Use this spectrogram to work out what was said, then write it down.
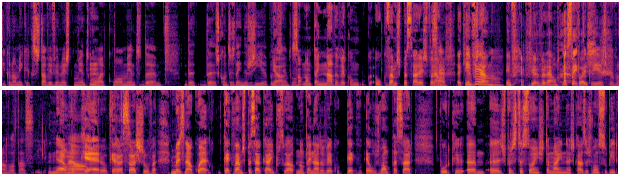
económica que se está a viver neste momento hum. com, a, com o aumento da, da, das contas da energia, por yeah. exemplo. não tem nada a ver com o que vamos passar este verão certo. aqui Inverno. em Portugal. verão. Eu sei que pois. tu querias que o verão voltasse. Não, não, não quero. Quero é só a chuva. Mas não, o que é que vamos passar cá em Portugal não tem nada a ver com o que é que eles vão passar porque um, as prestações também nas casas vão subir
